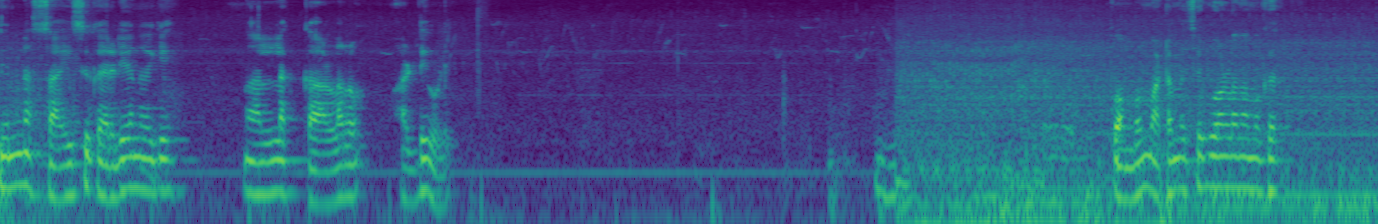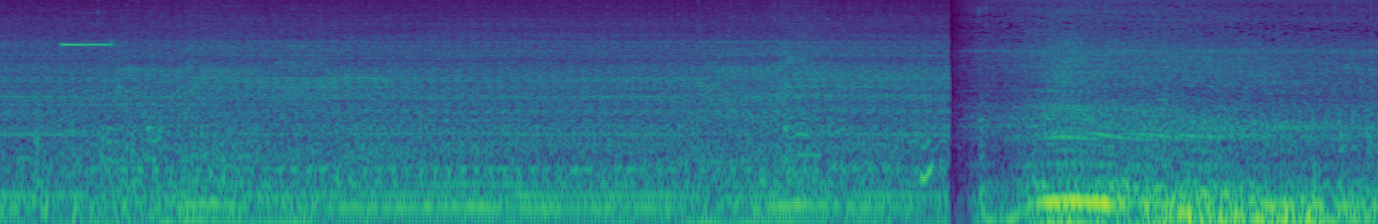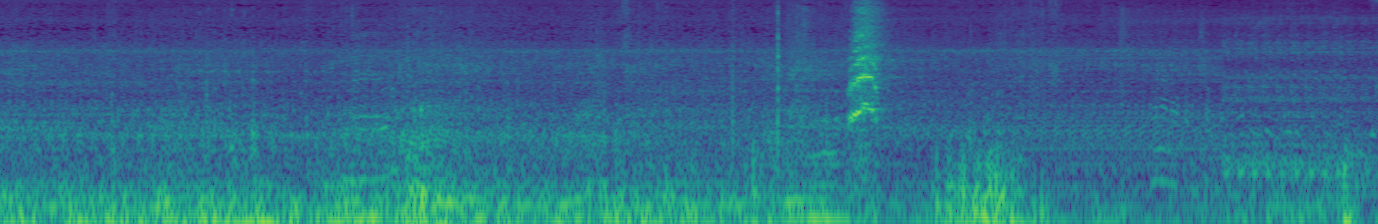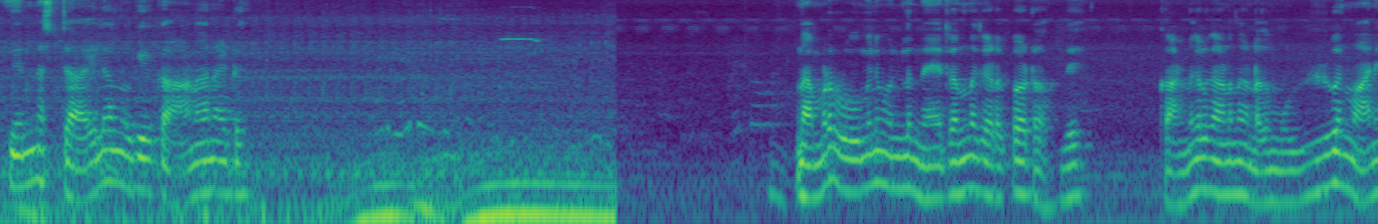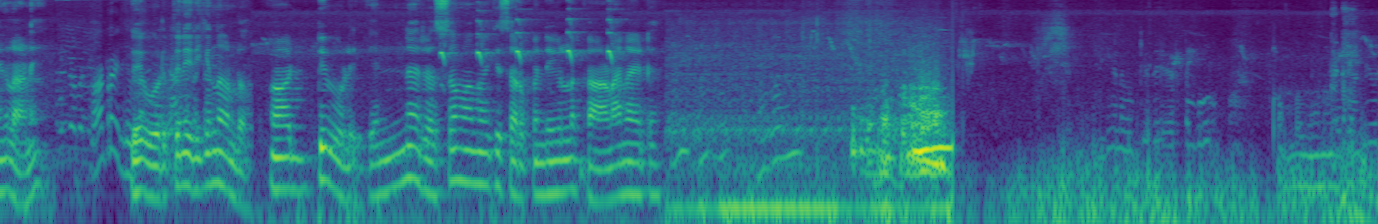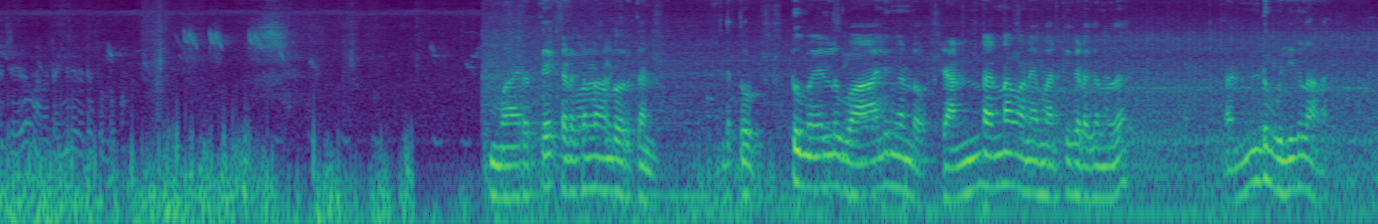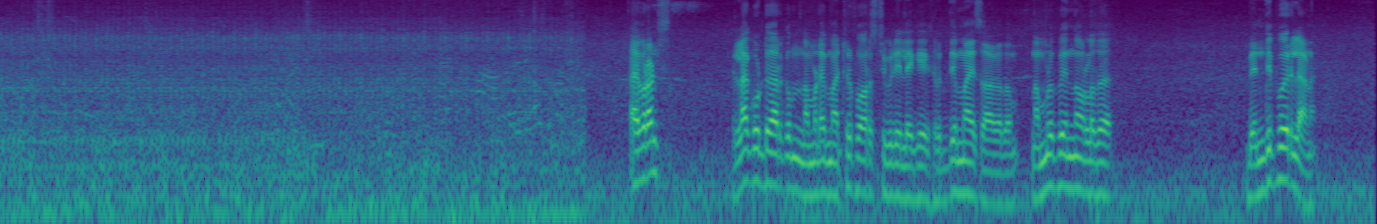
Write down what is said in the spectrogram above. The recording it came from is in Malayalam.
പിന്നെ സൈസ് കരടിയാന്ന് നോക്കി. നല്ല കളറും അടിപൊളി. കൊമ്പം വട്ടം വെച്ച് പോകാനുള്ള നമുക്ക്. എന്നെ സ്റ്റൈലാണ് നോക്കി കാണാനായിട്ട്. നമ്മുടെ റൂമിന് മുന്നിൽ നിരന്ന് കിടക്കുക കേട്ടോ ഇത് കണ്ണുകൾ കാണുന്നുണ്ട് അത് മുഴുവൻ മാനുകളാണ്. ഇത് ഇരിക്കുന്ന ഇരിക്കുന്നുണ്ടോ അടിപൊളി. എന്നെ രസമാണ് നോക്കി സർപ്പന്റുകളിനെ കാണാനായിട്ട്. കൊമ്പ നോക്കിയത് ഇറക്കുമ്പോൾ വണ്ടിയോട് ചേർന്നാണ് കേട്ടോ ഇങ്ങനെ കിട്ടത്തുള്ളൂ മരത്തെ കിടക്കുന്നതുകൊണ്ട് ഒരുത്തൻ? എന്റെ തൊട്ടു മേളിൽ വാലും കണ്ടോ? രണ്ടെണ്ണമാണ് മരത്തിൽ കിടക്കുന്നത്. രണ്ട് പുലികളാണ്. ഹായ് ഫ്രണ്ട്സ് എല്ലാ കൂട്ടുകാർക്കും നമ്മുടെ മറ്റൊരു ഫോറസ്റ്റ് വീഡിയോയിലേക്ക് ഹൃദ്യമായ സ്വാഗതം. നമ്മളിപ്പോൾ ഇന്നുള്ളത് ബന്ദിപ്പൂരിലാണ്.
